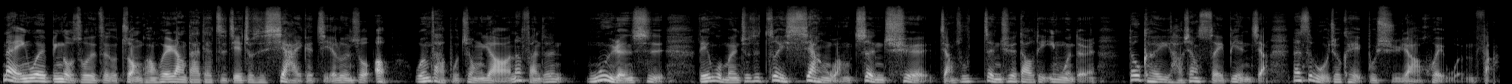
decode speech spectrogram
那也因为 Bingo 说的这个状况，会让大家直接就是下一个结论说，哦，文法不重要啊。那反正母语人士，连我们就是最向往正确讲出正确到地英文的人都可以，好像随便讲，那是不是我就可以不需要会文法？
